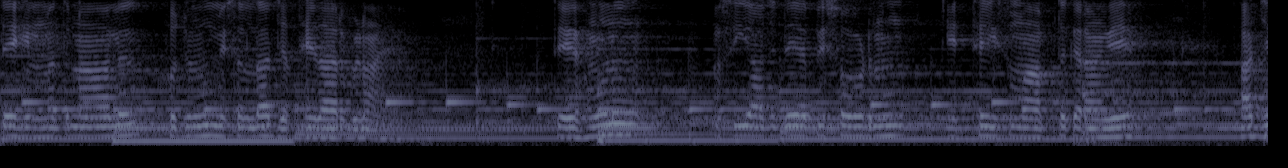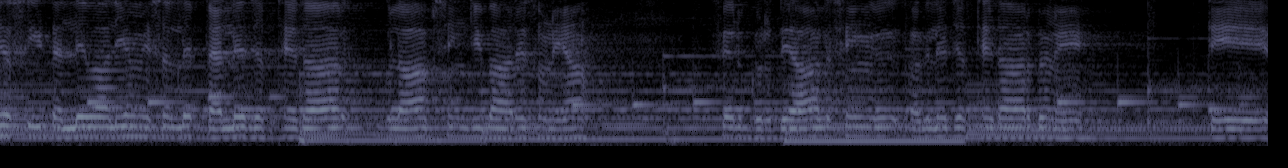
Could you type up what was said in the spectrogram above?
ਤੇ ਹਿੰਮਤ ਨਾਲ ਖੁਦ ਨੂੰ ਮਿਸਲ ਦਾ ਜਥੇਦਾਰ ਬਣਾਇਆ। ਤੇ ਹੁਣ ਅਸੀਂ ਅੱਜ ਦੇ ਐਪੀਸੋਡ ਨੂੰ ਇੱਥੇ ਹੀ ਸਮਾਪਤ ਕਰਾਂਗੇ। ਅੱਜ ਅਸੀਂ ਡੱਲੇਵਾਲੀਆ ਮਿਸਲ ਦੇ ਪਹਿਲੇ ਜਥੇਦਾਰ ਗੁਲਾਬ ਸਿੰਘ ਜੀ ਬਾਰੇ ਸੁਣਿਆ। ਫਿਰ ਗੁਰਦਿਆਲ ਸਿੰਘ ਅਗਲੇ ਜਥੇਦਾਰ ਬਣੇ। ਤੇ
